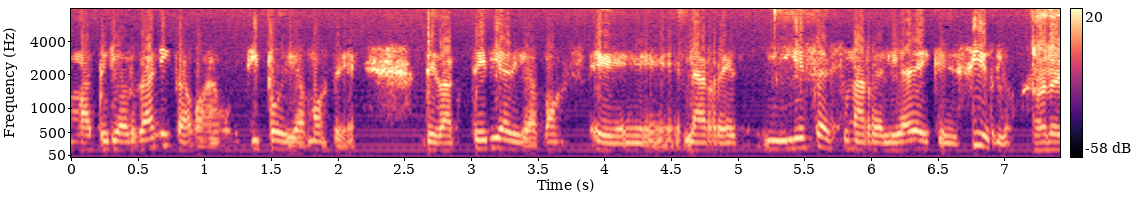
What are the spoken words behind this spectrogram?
materia orgánica o algún tipo, digamos, de, de bacteria, digamos, eh, la red. Y esa es una realidad, hay que decirlo. Ahora,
